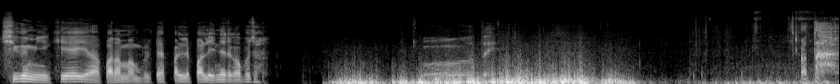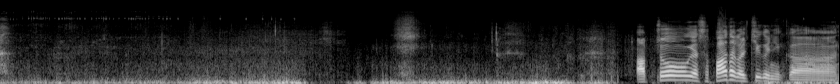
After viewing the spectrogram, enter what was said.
지금 이 기회야 바람 안불때 빨리빨리 내려가 보자. 오, 네. 왔다. 앞쪽에서 바닥을 찍으니까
